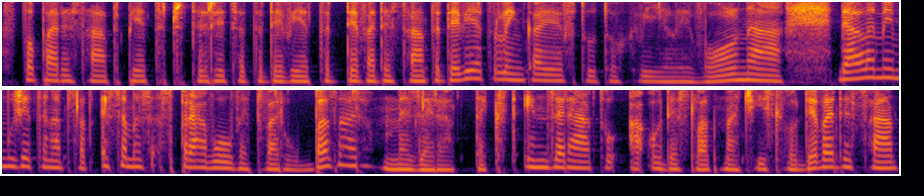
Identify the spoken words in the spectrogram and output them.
155 49 99. Linka je v tuto chvíli volná. Dále mi můžete napsat SMS zprávou ve tvaru Bazar, mezera, text inzerátu a odeslat na číslo 90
